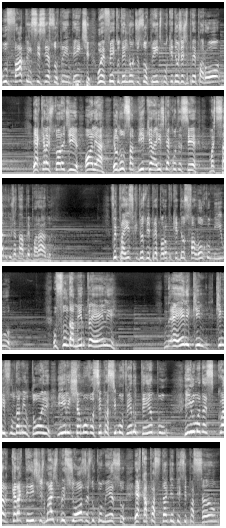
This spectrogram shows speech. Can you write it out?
o fato em si seja surpreendente, o efeito dele não te surpreende porque Deus já te preparou. É aquela história de: olha, eu não sabia que era isso que ia acontecer, mas sabe que eu já estava preparado? Foi para isso que Deus me preparou, porque Deus falou comigo. O fundamento é Ele. É Ele que, que me fundamentou, ele, e Ele chamou você para se mover no tempo. E uma das características mais preciosas do começo é a capacidade de antecipação.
